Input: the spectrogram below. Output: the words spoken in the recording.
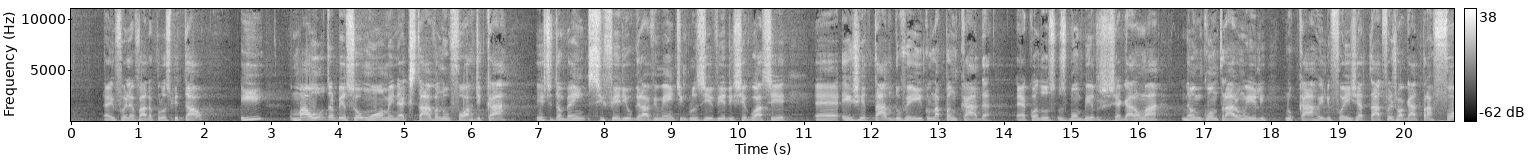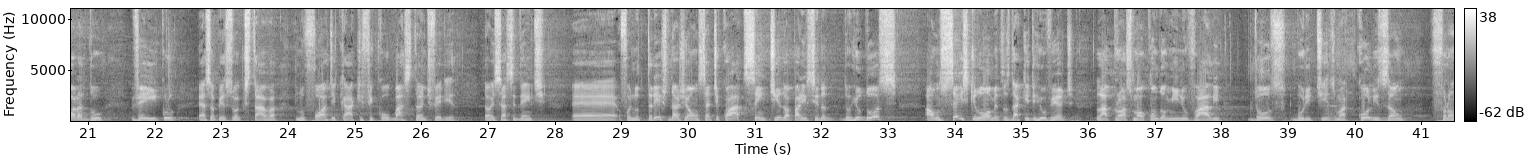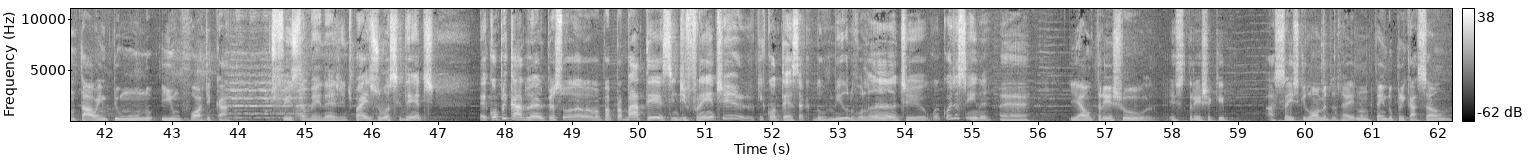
aí né? foi levada para o hospital. E uma outra pessoa, um homem, né? Que estava no Ford K. Este também se feriu gravemente, inclusive ele chegou a ser é, ejetado do veículo na pancada. É, quando os, os, bombeiros chegaram lá, não encontraram ele no carro. Ele foi ejetado, foi jogado para fora do veículo. Essa pessoa que estava no Ford K que ficou bastante ferida. Então esse acidente é, foi no trecho da G1 74, sentido Aparecida do Rio Doce, a uns 6 quilômetros daqui de Rio Verde, lá próximo ao condomínio Vale dos Buritis. Uma colisão frontal entre um Uno e um Ford K. Difícil também, né, gente? Mais um acidente. É complicado, né? A pessoa para bater assim de frente, o que acontece? Será que dormiu no volante? Alguma coisa assim, né? É. E é um trecho, esse trecho aqui a 6 quilômetros, né? Ele não tem duplicação,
